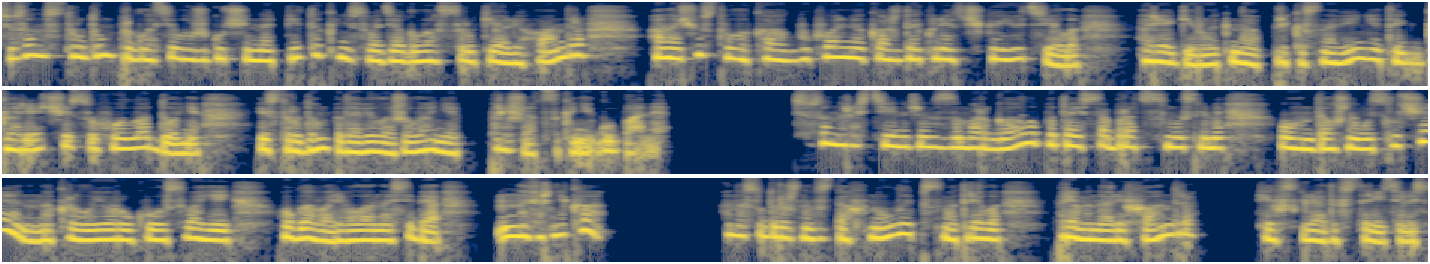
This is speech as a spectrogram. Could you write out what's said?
Сюзанна с трудом проглотила жгучий напиток, не сводя глаз с руки Алехандро. Она чувствовала, как буквально каждая клеточка ее тела реагирует на прикосновение этой горячей сухой ладони и с трудом подавила желание прижаться к ней губами. Сюзанна растерянно заморгала, пытаясь собраться с мыслями. Он, должно быть, случайно накрыл ее руку своей, уговаривала она себя. Наверняка. Она судорожно вздохнула и посмотрела прямо на Алехандро. Их взгляды встретились.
